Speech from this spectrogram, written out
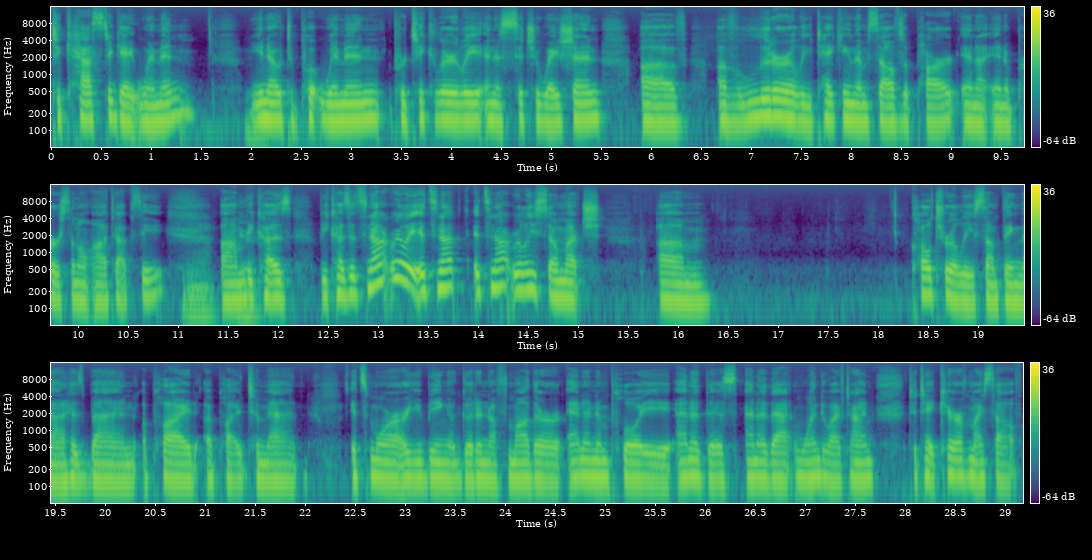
to castigate women, you know, to put women particularly in a situation of of literally taking themselves apart in a in a personal autopsy, um, yeah. because because it's not really it's not it's not really so much culturally something that has been applied applied to men. It's more are you being a good enough mother and an employee and a this and a that and when do I have time to take care of myself?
